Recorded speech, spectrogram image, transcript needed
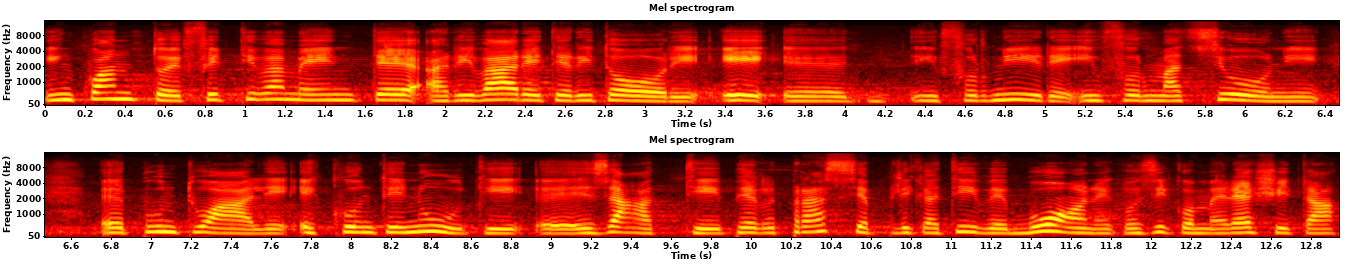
in quanto effettivamente arrivare ai territori e eh, fornire informazioni eh, puntuali e contenuti eh, esatti per prassi applicative buone, così come recita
